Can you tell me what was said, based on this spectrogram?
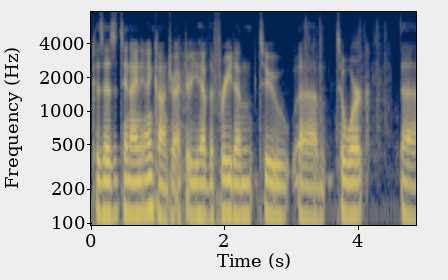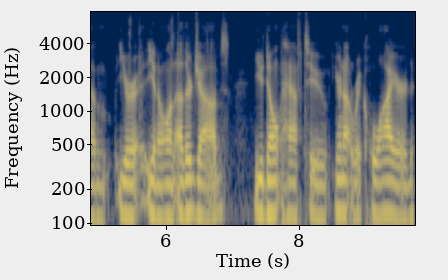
because as a 1099 contractor, you have the freedom to um, to work um, your you know on other jobs. You don't have to. You're not required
